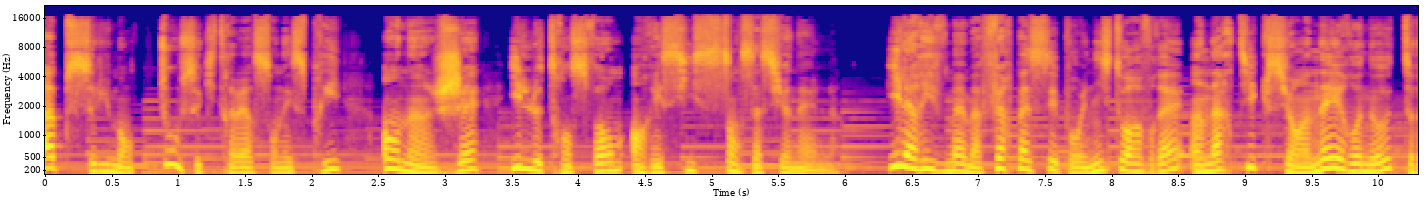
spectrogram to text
absolument tout ce qui traverse son esprit, en un jet, il le transforme en récit sensationnel. Il arrive même à faire passer pour une histoire vraie un article sur un aéronaute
